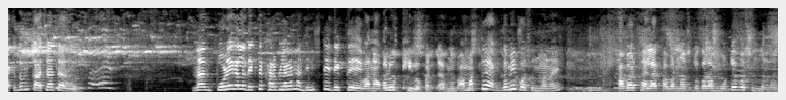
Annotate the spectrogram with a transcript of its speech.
একদম কাঁচা চারোর। না পড়ে গেলে দেখতে খারাপ লাগে না জিনিসটাই দেখতে মানে অলক্ষী ব্যাপারটা। আমার তো একদমই পছন্দ নয়। খাবার ফেলা খাবার নষ্ট করা মোটে পছন্দ নয়।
